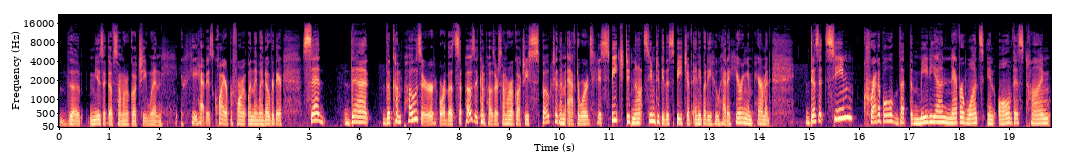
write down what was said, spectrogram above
the music of Samuragochi when he, he had his choir perform it when they went over there, said that the composer, or the supposed composer, Samuragochi, spoke to them afterwards. His speech did not seem to be the speech of anybody who had a hearing impairment. Does it seem credible that the media never once in all this time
